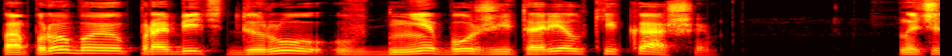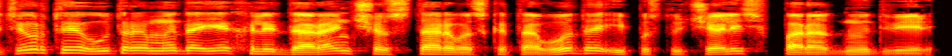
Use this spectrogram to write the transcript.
Попробую пробить дыру в дне божьей тарелки каши. На четвертое утро мы доехали до ранчо старого скотовода и постучались в парадную дверь.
